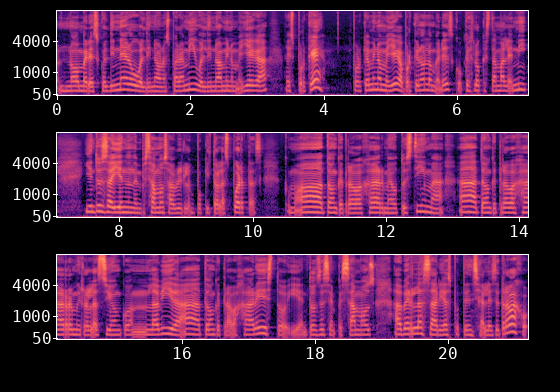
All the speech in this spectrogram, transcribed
no merezco el dinero o el dinero no es para mí o el dinero a mí no me llega, es por qué, ¿Por qué a mí no me llega? ¿Por qué no lo merezco? ¿Qué es lo que está mal en mí? Y entonces ahí es donde empezamos a abrir un poquito las puertas. Como, ah, tengo que trabajar mi autoestima. Ah, tengo que trabajar mi relación con la vida. Ah, tengo que trabajar esto. Y entonces empezamos a ver las áreas potenciales de trabajo.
